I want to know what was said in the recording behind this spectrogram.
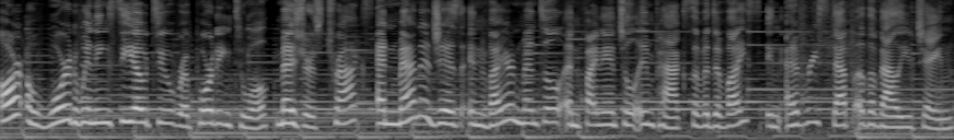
Our award winning CO2 reporting tool measures, tracks, and manages environmental and financial impacts of a device in every step of the value chain.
